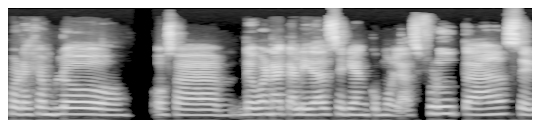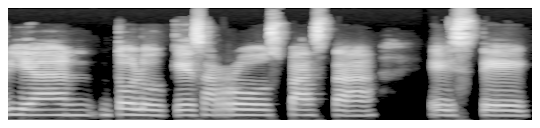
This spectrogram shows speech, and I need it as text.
por ejemplo, o sea, de buena calidad serían como las frutas, serían todo lo que es arroz, pasta, este,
